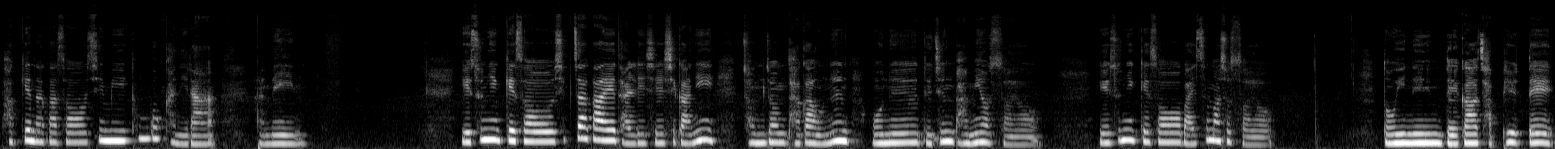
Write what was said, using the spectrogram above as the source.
밖에 나가서 심히 통곡하니라. 아멘. 예수님께서 십자가에 달리실 시간이 점점 다가오는 어느 늦은 밤이었어요. 예수님께서 말씀하셨어요. 너희는 내가 잡힐 때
